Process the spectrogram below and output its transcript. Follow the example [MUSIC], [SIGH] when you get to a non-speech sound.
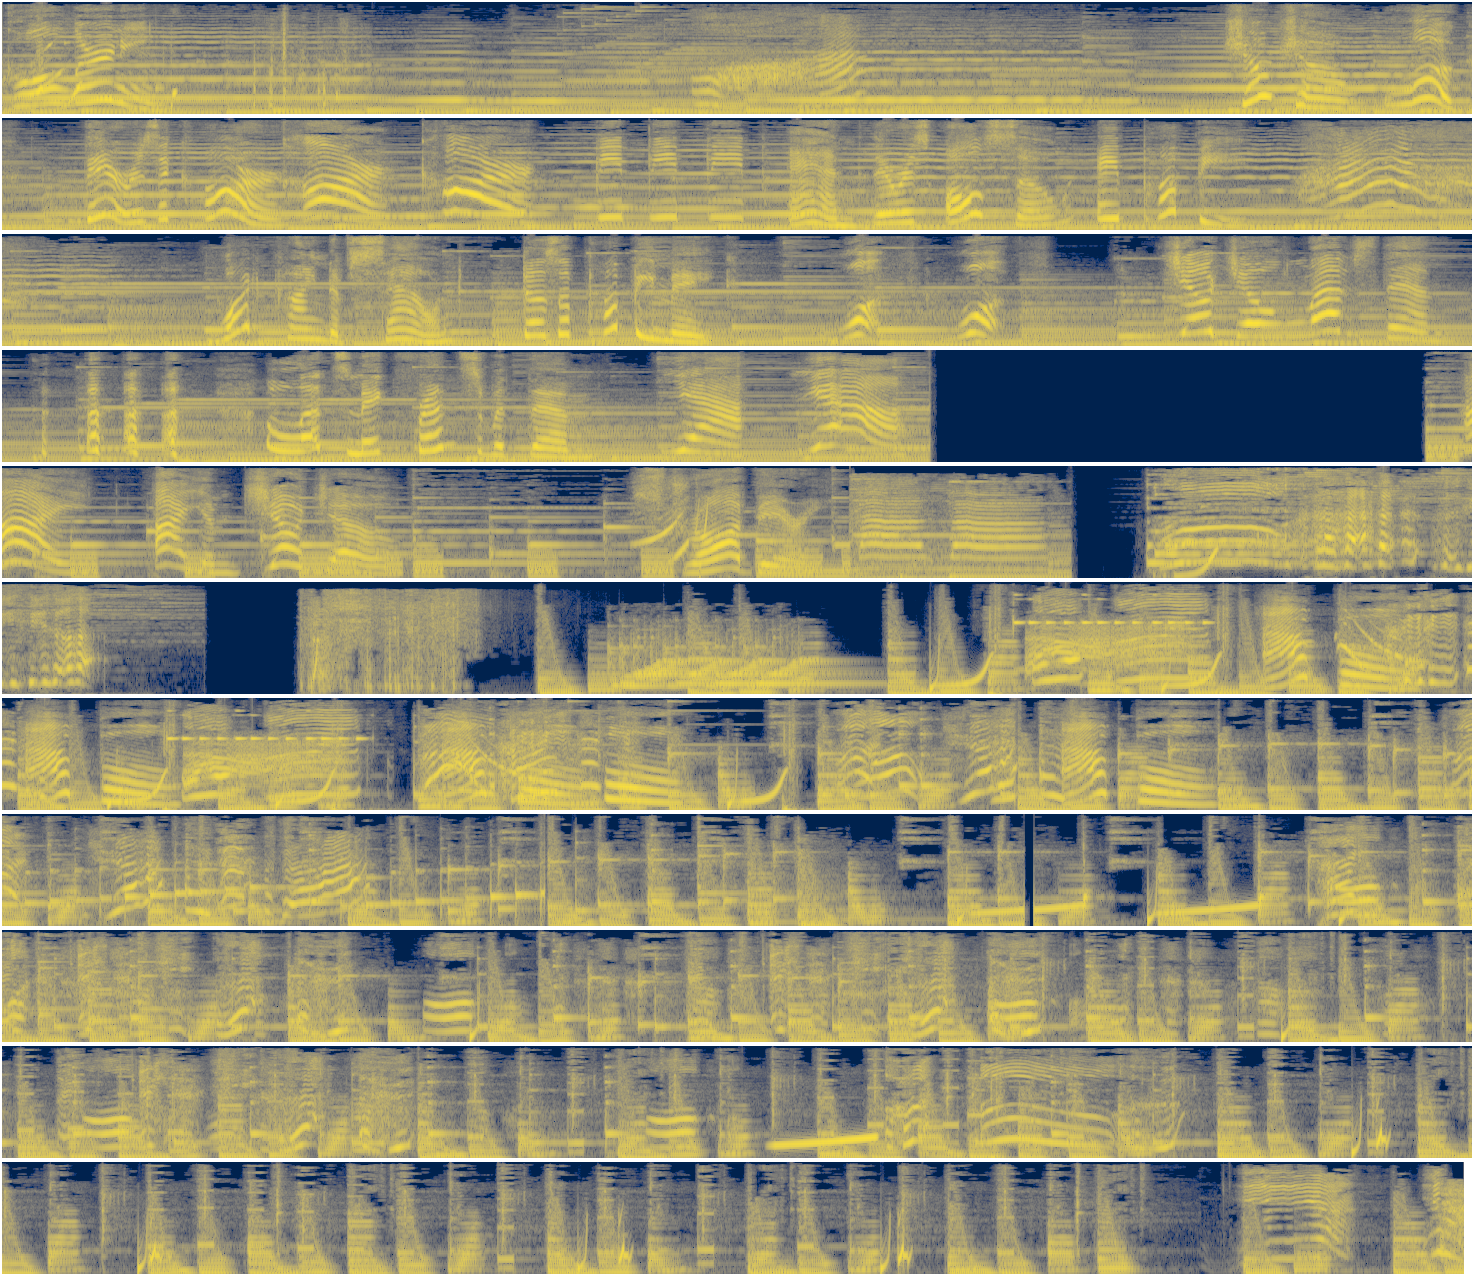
school learning. Jojo, look! There is a car. Car, car, beep, beep, beep. And there is also a puppy. Ah. What kind of sound does a puppy make? Woof, woof. Jojo loves them. [LAUGHS] Let's make friends with them. Yeah, yeah. I am Jojo. Strawberry. La la. [LAUGHS] Apple, apple, [LAUGHS]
